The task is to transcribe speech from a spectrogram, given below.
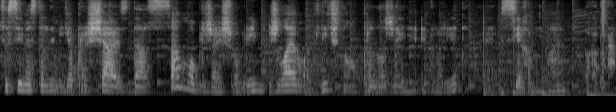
Со всеми остальными я прощаюсь до самого ближайшего времени. Желаю вам отличного продолжения этого лета. Всех обнимаю. Пока-пока.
